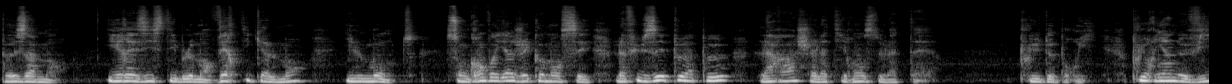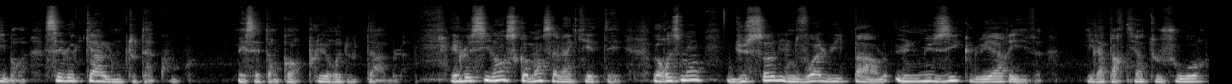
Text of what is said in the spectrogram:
pesamment, irrésistiblement, verticalement, il monte. Son grand voyage est commencé. La fusée, peu à peu, l'arrache à l'attirance de la terre. Plus de bruit, plus rien ne vibre, c'est le calme tout à coup. Mais c'est encore plus redoutable. Et le silence commence à l'inquiéter. Heureusement, du sol, une voix lui parle, une musique lui arrive. Il appartient toujours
